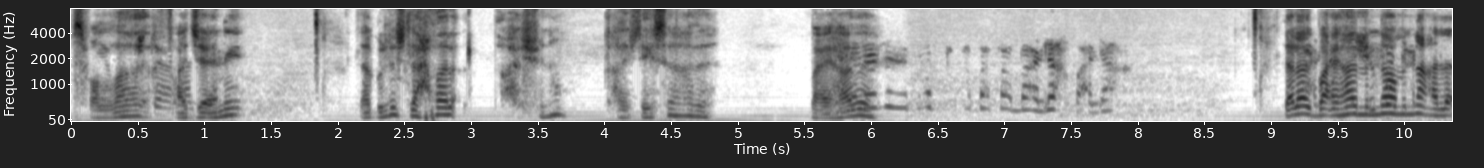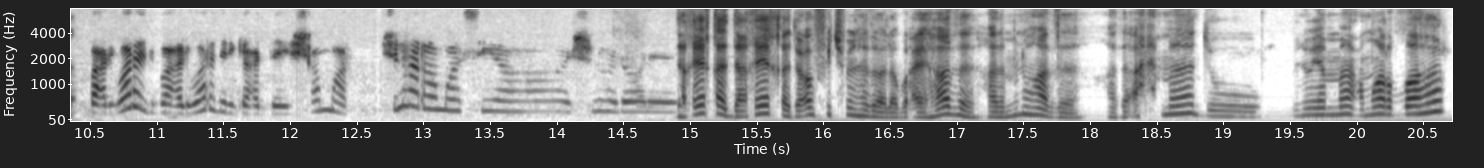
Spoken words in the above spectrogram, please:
بس والله. فاجأني لا أقول ليش لحظه لا شنو؟ هاي إيش هذا؟ باعي لا هذا؟ لا لا باع- باع الاخ باع الاخ لا لا باعي هاي منا منا على باع الورد باع الورد اللي قاعد يشمر شنو هالرومانسية شنو هذول دقيقة دقيقة دعوفك من هذول باعي هذا هذا منو هذا؟ هذا أحمد ومنو يمه عمر الظاهر؟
